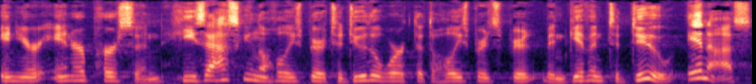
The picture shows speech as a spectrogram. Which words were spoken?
in your inner person, he's asking the Holy Spirit to do the work that the Holy Spirit's been given to do in us,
